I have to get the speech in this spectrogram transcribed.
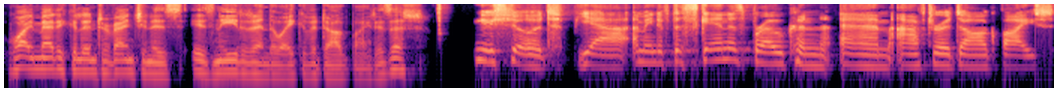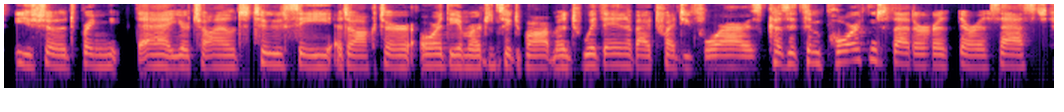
why medical intervention is is needed in the wake of a dog bite, is it? You should, yeah. I mean, if the skin is broken um, after a dog bite, you should bring uh, your child to see a doctor or the emergency department within about 24 hours because it's important that are, they're assessed.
